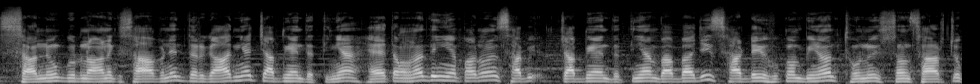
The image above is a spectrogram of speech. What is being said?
ਸਾਨੂੰ ਗੁਰੂ ਨਾਨਕ ਸਾਹਿਬ ਨੇ ਦਰਗਾਹ ਦੀਆਂ ਚਾਬੀਆਂ ਦਿੱਤੀਆਂ। ਹੈ ਤਾਂ ਉਹਨਾਂ ਦੀਆਂ ਪਰ ਉਹਨਾਂ ਨੇ ਸਭ ਚਾਬੀਆਂ ਦਿੱਤੀਆਂ। ਬਾਬਾ ਜੀ, ਸਾਡੇ ਹੁਕਮ ਬਿਨਾ ਤੁਹਾਨੂੰ ਇਸ ਸੰਸਾਰ ਚੋਂ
